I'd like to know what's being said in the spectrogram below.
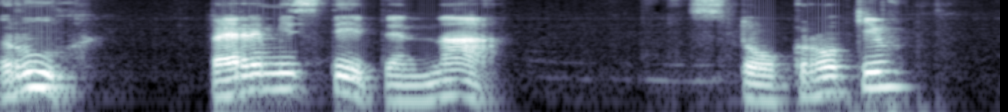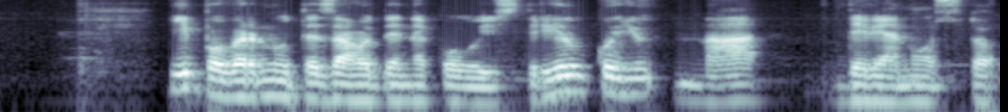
Рух перемістити на 100 кроків і повернути за годинниковою стрілкою на 90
